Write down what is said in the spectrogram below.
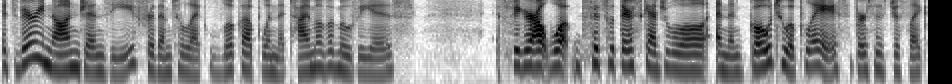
it's very non Gen Z for them to like look up when the time of a movie is, figure out what fits with their schedule, and then go to a place versus just like,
